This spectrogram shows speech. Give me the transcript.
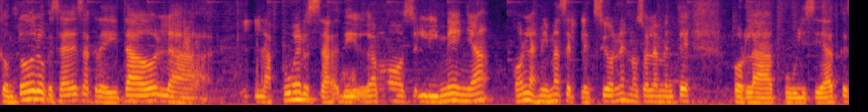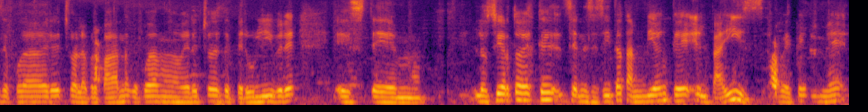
con todo lo que se ha desacreditado, la, la fuerza, digamos, limeña, con las mismas elecciones, no solamente por la publicidad que se pueda haber hecho, la propaganda que puedan haber hecho desde Perú Libre, este lo cierto es que se necesita también que el país reclame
